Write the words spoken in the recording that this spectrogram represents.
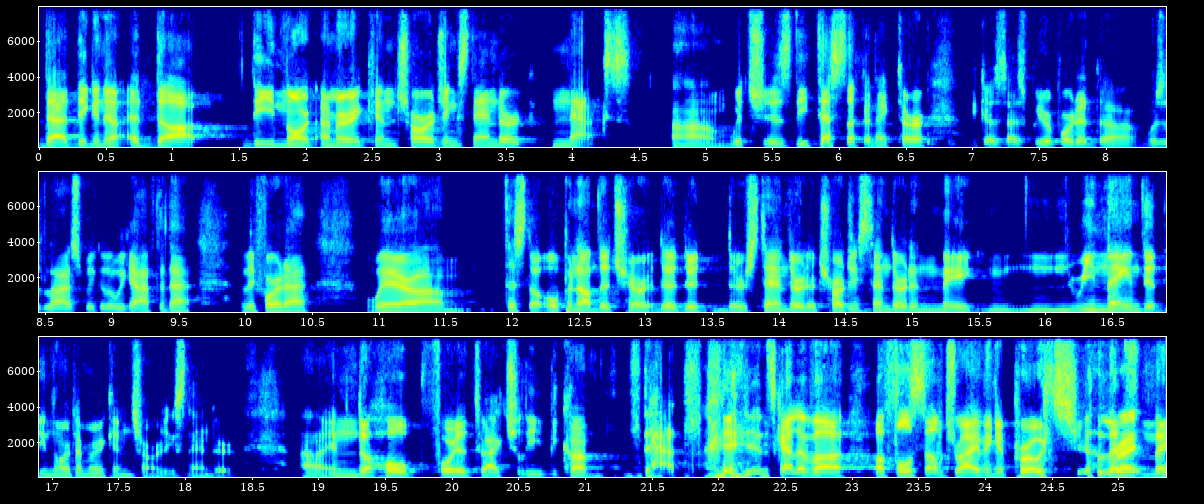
that they're going to adopt the North American charging standard, NACS. Um, which is the Tesla connector. Because as we reported, uh, was it last week or the week after that, before that, where um, Tesla opened up the, char- the, the, their standard, the charging standard, and made renamed it the North American charging standard, uh, in the hope for it to actually become that. it's kind of a, a full self driving approach. let's right. name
